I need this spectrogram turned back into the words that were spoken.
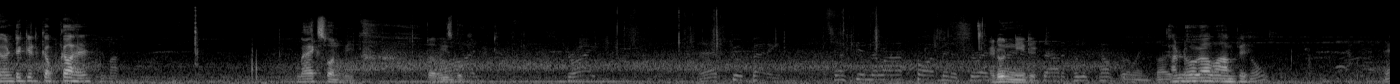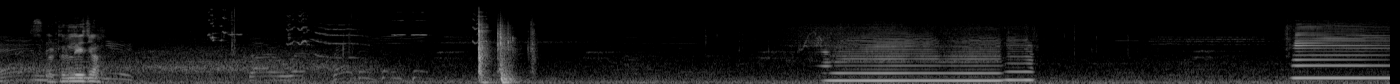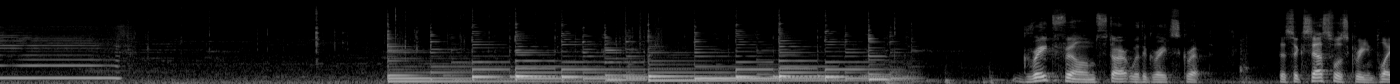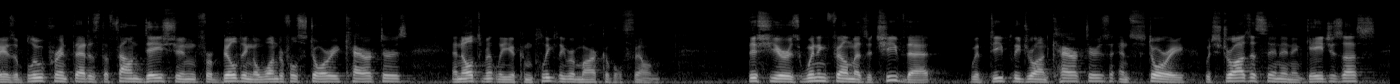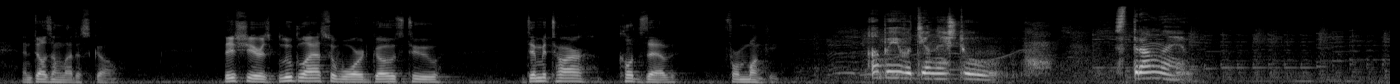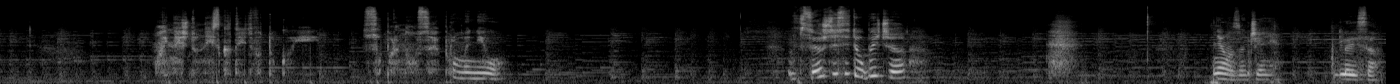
Return ticket कब का है? Max one week Ravi's booking I don't need it ठंड होगा वहाँ पे। Sweater ले जा। Great films start with a great script. The successful screenplay is a blueprint that is the foundation for building a wonderful story, characters, and ultimately a completely remarkable film. This year's winning film has achieved that with deeply drawn characters and story which draws us in and engages us and doesn't let us go. This year's Blue Glass Award goes to Dimitar Kodzev for Monkey. Абе, Ива, тя нещо... Странна е. Май нещо не иска да идва тук и супер много се е променила. Все още си те обича. Няма значение. Гледай са.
